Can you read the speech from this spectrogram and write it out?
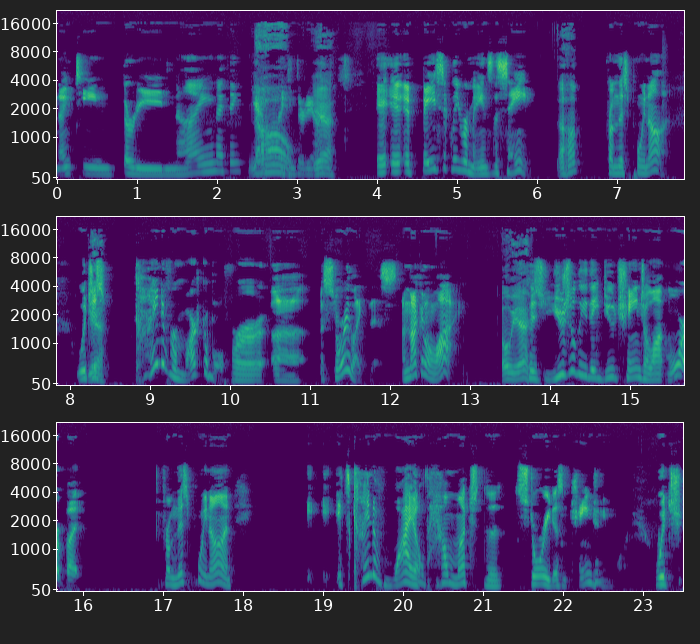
1939, I think. Yeah, No. 1939. Yeah. It, it, it basically remains the same Uh huh. from this point on, which is kind of remarkable for uh, a story like this. I'm not gonna lie, Oh yeah. because usually they do change a lot more, but from this point on, i i- it's kind of wild how much the story doesn't change anymore. Which,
